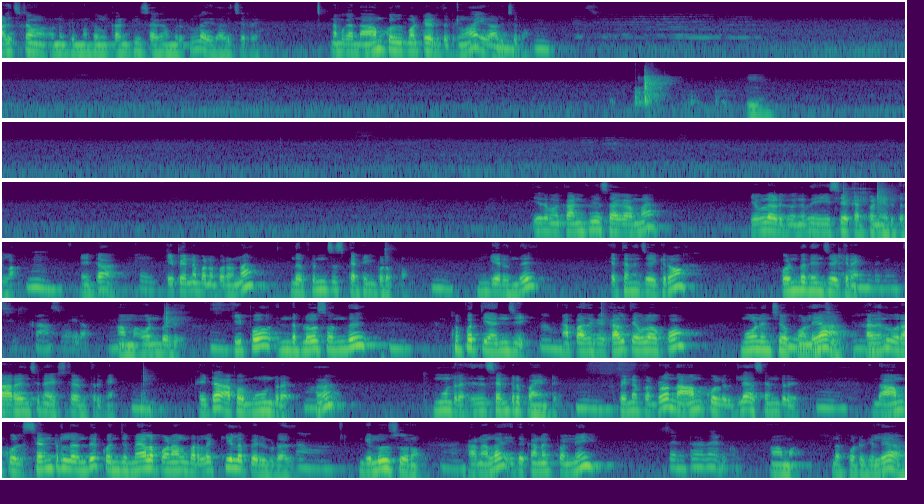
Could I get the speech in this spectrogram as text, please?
அழிச்சிட்டா உனக்கு மற்றவங்க கன்ஃபியூஸ் ஆகாமல் இருக்குல்ல இதை அழிச்சிடுறேன். நமக்கு அந்த ஆம்கோல் மட்டும் எடுத்துக்கலாம் இதை அழிச்சிடும் இது நம்ம கன்ஃபியூஸ் ஆகாமல் எவ்வளோ எடுக்கணுங்கிறது ஈஸியாக கட் பண்ணி எடுத்துடலாம். ரைட்டா இப்போ என்ன பண்ண போகிறோம்னா இந்த ஃப்ரின்சஸ் கட்டிங் போட போகிறோம் இங்கேருந்து எத்தனை இன்ச் வைக்கிறோம்? ஒன்பது இன்ச் வைக்கிறேன். ஆமாம் ஒன்பது. இப்போது இந்த ப்ளவுஸ் வந்து முப்பத்தி அஞ்சு. அப்போ அதுக்கு கழுத்து எவ்வளோ வைப்போம்? மூணு இன்ச்சு வைப்போம் இல்லையா? அது வந்து ஒரு அரை இன்ச்சு நான் எக்ஸ்ட்ரா எடுத்திருக்கேன். ரைட்டா அப்போ மூன்றரை. ஆ? மூன்றரை இது சென்டர் பாயிண்ட்டு இப்போ என்ன பண்ணுறோம் இந்த ஆம்கோல் இருக்கு இல்லையா சென்ட்ரு இந்த ஆம்கோல் சென்டர்லேருந்து கொஞ்சம் மேலே போனாலும் பரவாயில்ல கீழே போயிடக்கூடாது. இங்கே லூஸ் வரும். அதனால் இதை கனெக்ட் பண்ணி சென்டராக தான் எடுக்கணும். ஆமாம் இந்த போட்டிருக்கு இல்லையா?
